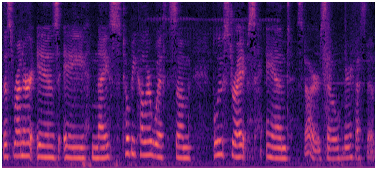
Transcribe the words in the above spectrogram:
This runner is a nice taupey color with some blue stripes and stars, so very festive.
